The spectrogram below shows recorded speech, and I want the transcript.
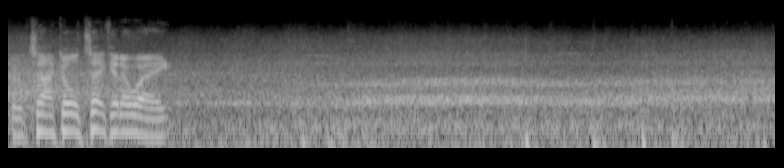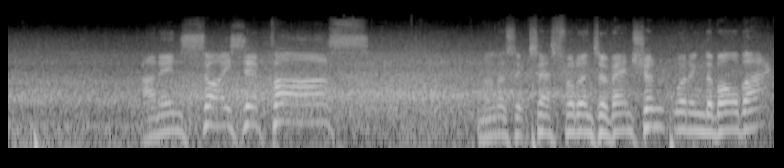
Good tackle taken away. An incisive pass. Another successful intervention, winning the ball back.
